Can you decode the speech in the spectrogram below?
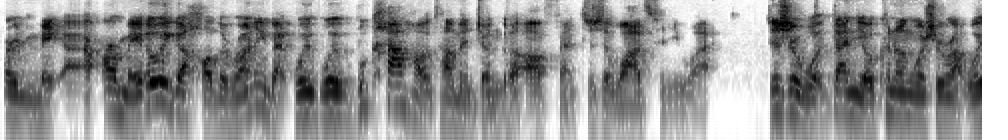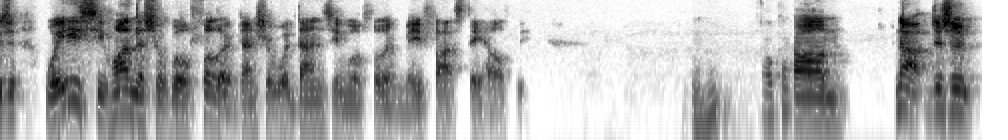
而没而而没有一个好的 running back，我我不看好他们整个 offense，就是 Watson 以外，就是我，但有可能我是 wrong，我是唯一喜欢的是 Will Fuller，但是我担心 Will Fuller 没法 stay healthy。 嗯哼，OK，嗯，那就是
